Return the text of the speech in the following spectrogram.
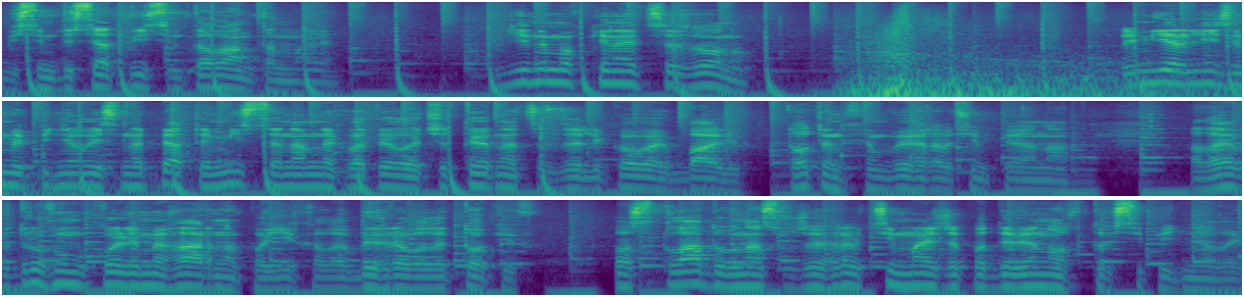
88 таланта має. Їдемо в кінець сезону. Прем'єр-лізі ми піднялись на п'яте місце, нам не хватило 14 залікових балів. Тоттенхем виграв чемпіонат. Але в другому колі ми гарно поїхали, обігрували топів. По складу у нас вже гравці майже по 90 всі підняли.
